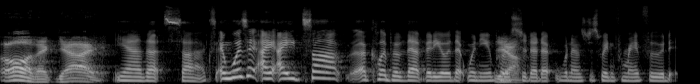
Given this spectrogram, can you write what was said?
oh, that guy. Yeah, that sucks. And was it? I, I saw a clip of that video that when you Yeah. posted it uh, when I was just waiting for my food.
